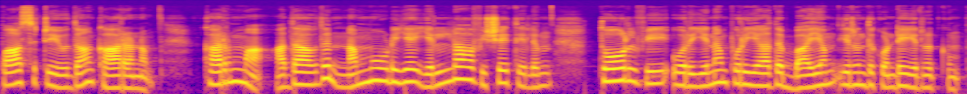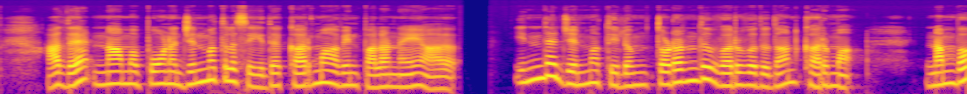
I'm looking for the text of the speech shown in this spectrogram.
பாசிட்டிவ் தான் காரணம். கர்மா அதாவது நம்முடைய எல்லா விஷயத்திலும் தோல்வி ஒரு இனம் புரியாத பயம் இருந்து கொண்டே இருக்கும். அதை நாம் போன ஜென்மத்தில் செய்த கர்மாவின் பலனே இந்த ஜென்மத்திலும் தொடர்ந்து வருவது தான் கர்மா. நம்ம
